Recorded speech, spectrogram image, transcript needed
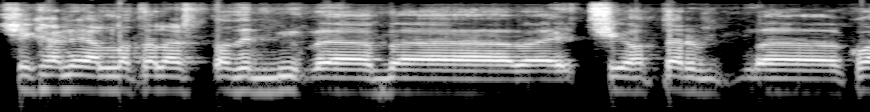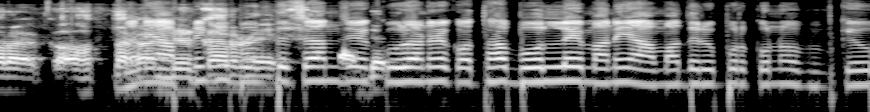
সেখানে আল্লাহ তালা তাদের সে হত্যার করা মানে হত্যাকাণ্ডের কারণে বলতে চান যে কোরআনের কথা বললে মানে আমাদের উপর কোনো কেউ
